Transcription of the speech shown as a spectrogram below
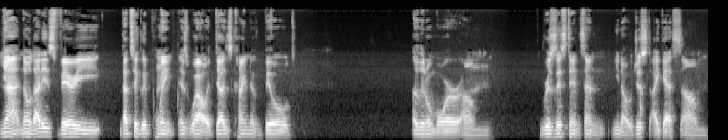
Yeah, no, that is very. That's a good point as well. It does kind of build a little more um, resistance and you know just I guess um,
